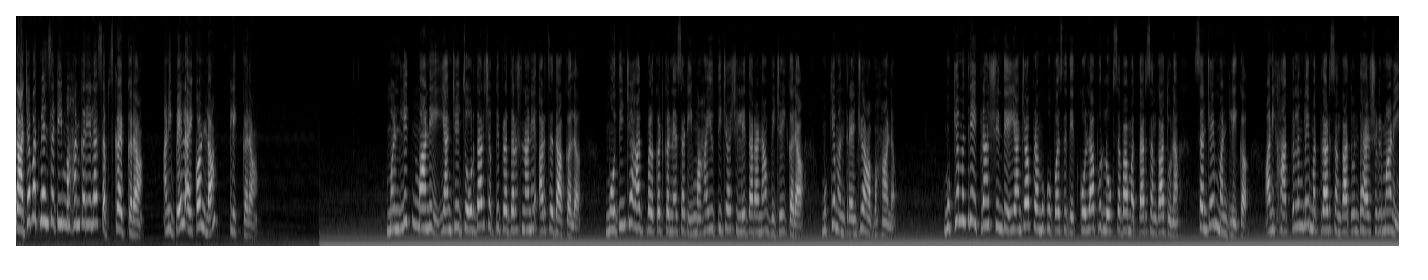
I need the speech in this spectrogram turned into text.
ताज्या बातम्यांसाठी महान करेला सबस्क्राईब करा आणि बेल आयकॉनला क्लिक करा. मंडलिक माने यांचे जोरदार शक्ती प्रदर्शनाने अर्ज दाखल. मोदींचे हात बळकट करण्यासाठी महायुतीच्या शिलेदारांना विजयी करा मुख्यमंत्र्यांचे आवाहन. मुख्यमंत्री एकनाथ शिंदे यांच्या प्रमुख उपस्थितीत कोल्हापूर लोकसभा मतदारसंघातून संजय मंडलिक आणि हातकलंगले मतदारसंघातून धैर्यशील माने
